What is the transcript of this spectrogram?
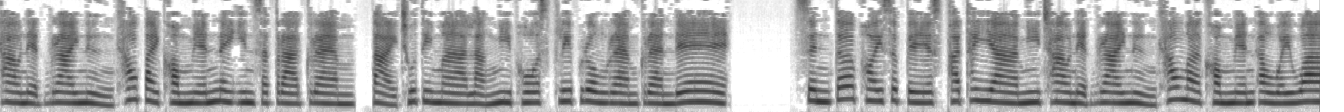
ชาวเน็ตรายหนึ่งเข้าไปคอมเมนต์ในอินสตาแกรม ต่ายชุติมาหลังมีโพสต์คลิปโรงแรม Grande Centre Point Space พัทยามีชาวเน็ตรายหนึ่งเข้ามาคอมเมนต์เอาไว้ว่า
